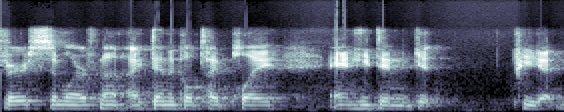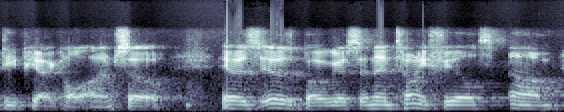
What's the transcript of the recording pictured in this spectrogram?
very similar if not identical type play, and he didn't get P- DPI call on him. So it was it was bogus. And then Tony Fields, um,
